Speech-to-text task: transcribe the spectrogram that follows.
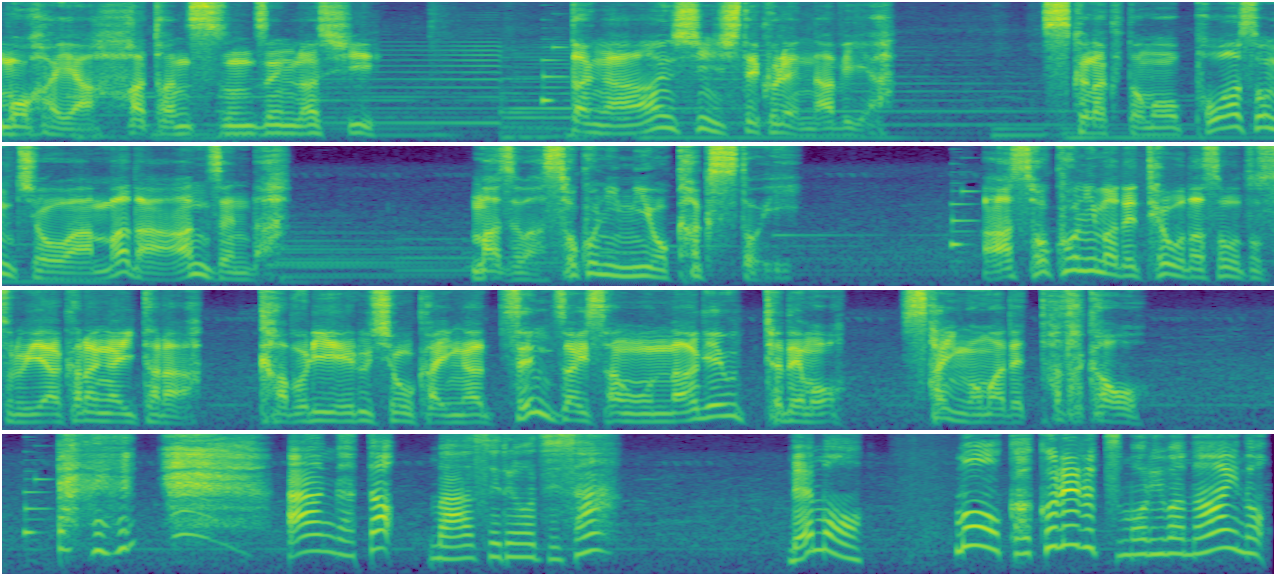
もはや破綻寸前らしい。だが安心してくれナビア。少なくともポア村長はまだ安全だ。まずはそこに身を隠すといい。あそこにまで手を出そうとする輩がいたらカブリエル商会が全財産を投げ打ってでも最後まで戦おうあんがと、マーセルおじさん。でも、もう隠れるつもりはないの。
